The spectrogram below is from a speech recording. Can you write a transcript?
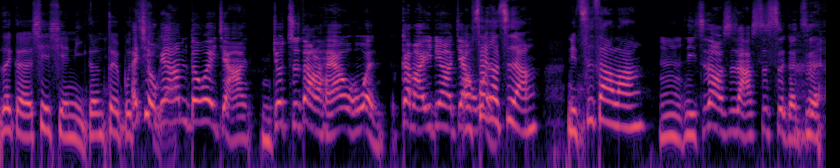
那个谢谢你跟对不起，而且我跟他们都会讲，你就知道了还要问，干嘛一定要这样？三个字啊，你知道啦？嗯，你知道是啥，是四个字。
